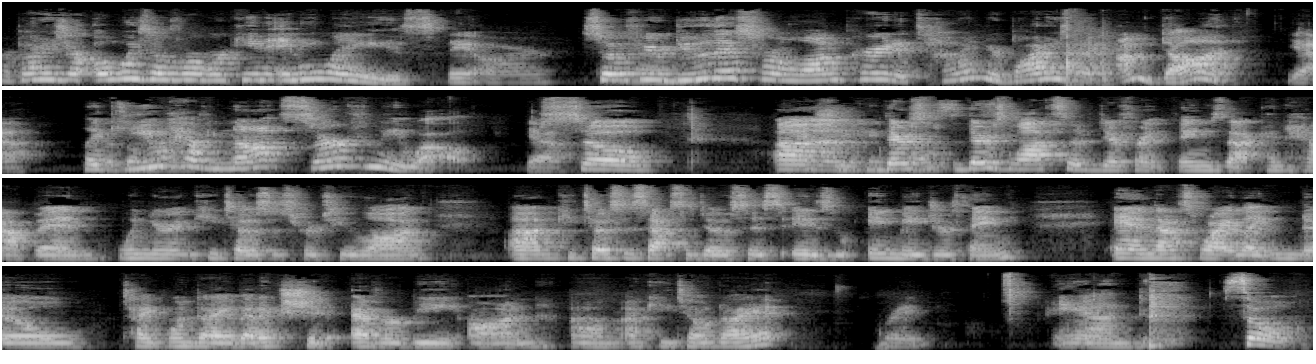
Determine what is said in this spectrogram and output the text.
Our bodies are always overworking anyways. They are. So if you do this for a long period of time, your body's like, I'm done. Yeah. Like you have not served me well. Yeah. So um, there's cause- there's lots of different things that can happen when you're in ketosis for too long. Um, ketosis acidosis is a major thing, and that's why like no type one diabetic should ever be on um, a ketone diet. Right. And So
